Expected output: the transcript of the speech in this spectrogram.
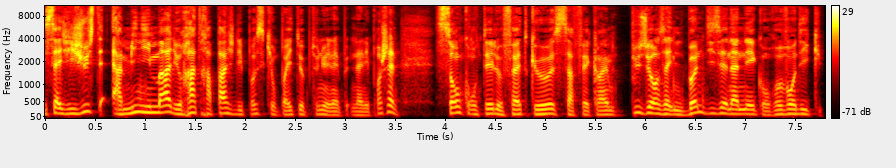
il s'agit juste à minima du rattrapage des postes qui n'ont pas été obtenus l'année prochaine, sans compter le fait que ça fait quand même plusieurs une bonne dizaine d'années qu'on revendique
